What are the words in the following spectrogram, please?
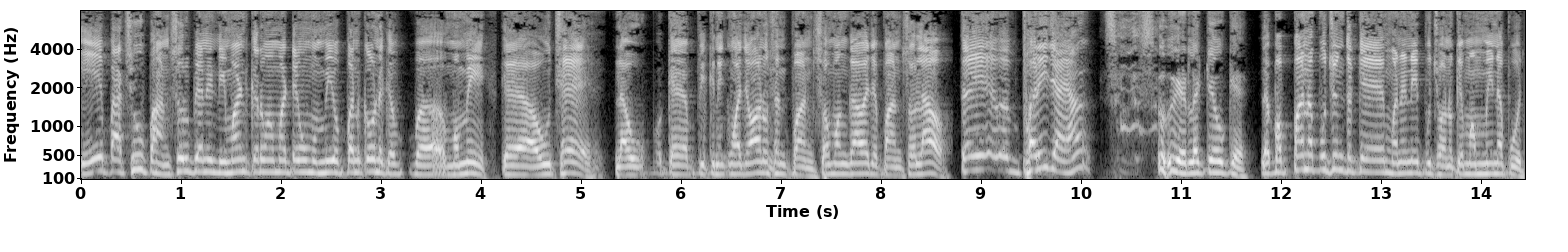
એ પાછું પાંચસો રૂપિયાની ડિમાન્ડ કરવા માટે હું મમ્મી પપ્પાને કહું ને કે મમ્મી કે આવું છે. લાવ કે પિકનિકમાં જવાનું છે ને પાંચસો મંગાવે છે પાંચસો લાવ. તો એ ફરી જાય હા. શું એટલે કેવું કે? એટલે પપ્પાને પૂછું ને તો કે મને નહીં પૂછવાનું. કે મમ્મીને પૂછ.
